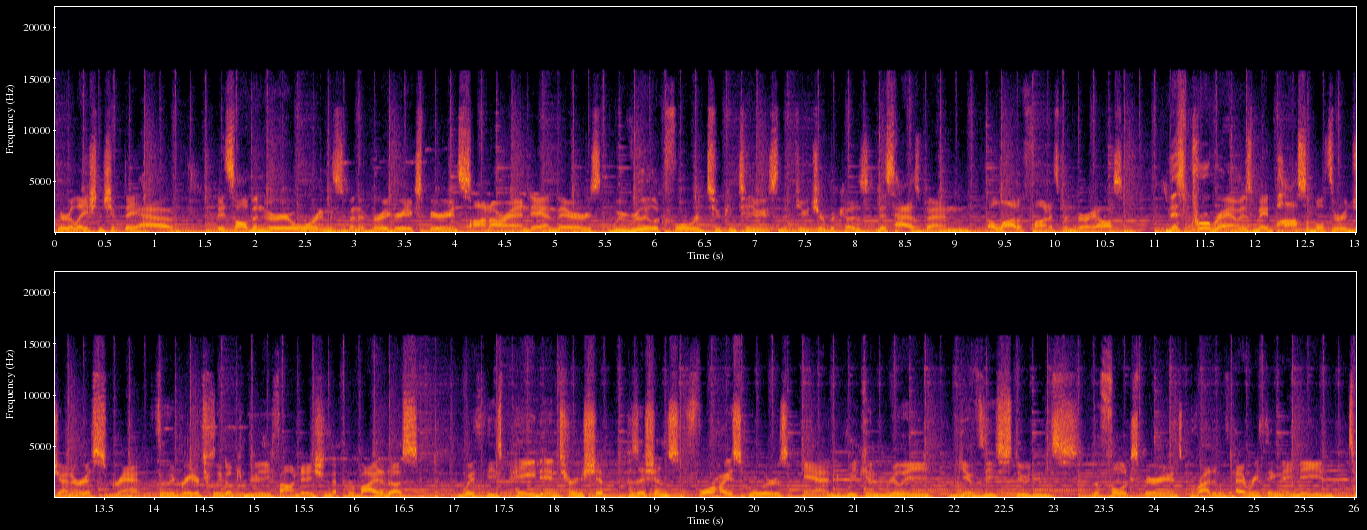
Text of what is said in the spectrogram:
the relationship they have, it's all been very rewarding. This has been a very great experience on our end and theirs. We really look forward to continuing this in the future because this has been a lot of fun. It's been very awesome. This program is made possible through a generous grant through the Greater Toledo Community Foundation that provided us with these paid internship positions for high schoolers and we can really give these students the full experience, provide them with everything they need to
